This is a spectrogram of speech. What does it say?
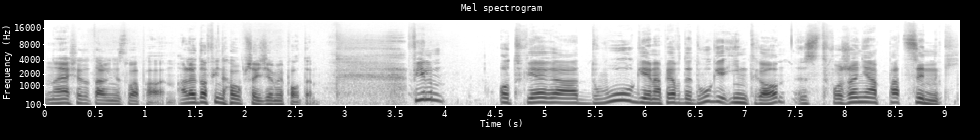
No ja się totalnie złapałem, ale do finału przejdziemy potem. Film otwiera długie, naprawdę długie intro stworzenia pacynki.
